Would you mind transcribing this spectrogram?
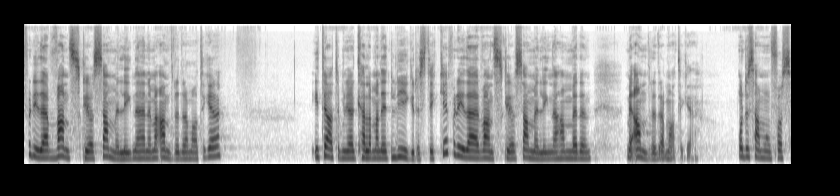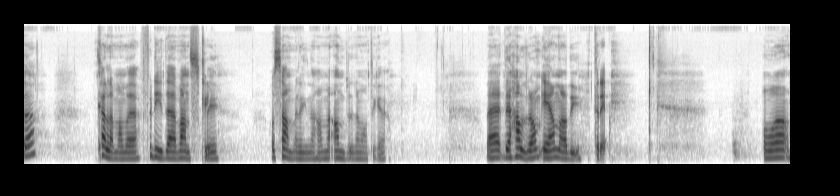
fordi det er vanskelig å sammenligne henne med andre dramatikere. I teatermiljøet kaller man det et lygrestykke fordi det er vanskelig å sammenligne ham med, den, med andre dramatikere. Og det samme om Fosse kaller man det fordi det er vanskelig å sammenligne ham med andre dramatikere. Det, det handler om en av de tre. Og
